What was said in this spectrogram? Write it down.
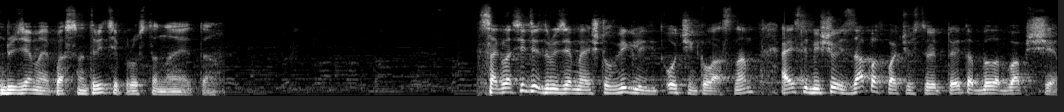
Друзья мои, посмотрите просто на это. Согласитесь, друзья мои, что выглядит очень классно. А если бы еще и запах почувствовали, то это было бы вообще.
